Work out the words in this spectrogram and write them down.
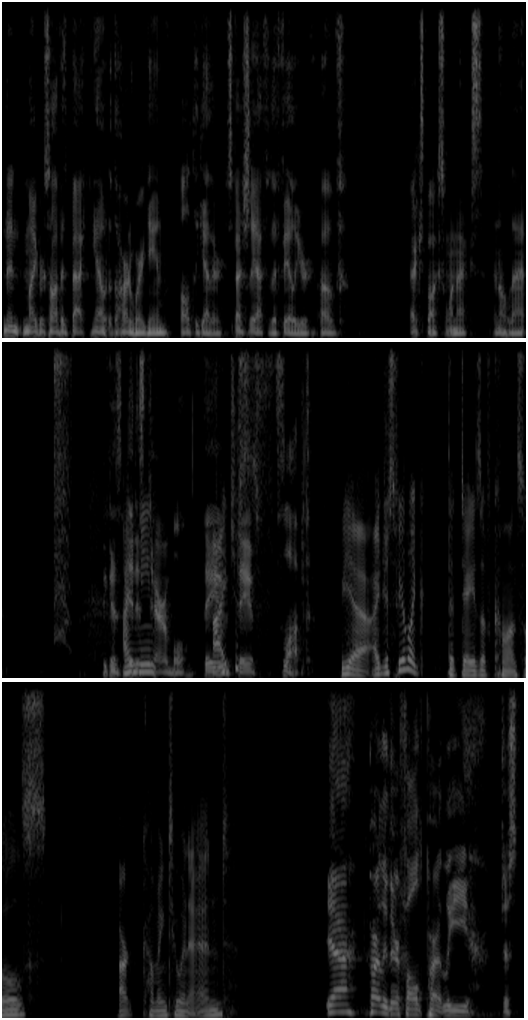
then Microsoft is backing out of the hardware game altogether, especially after the failure of Xbox One X and all that. Because I it is mean, terrible. They just- they've flopped. Yeah. I just feel like the days of consoles are coming to an end. Yeah, partly their fault, partly just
